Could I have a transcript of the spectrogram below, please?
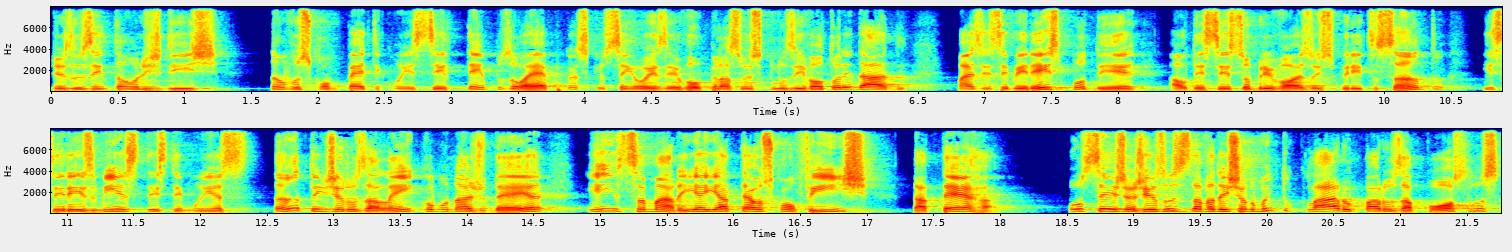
Jesus então lhes diz: Não vos compete conhecer tempos ou épocas que o Senhor reservou pela sua exclusiva autoridade, mas recebereis poder ao descer sobre vós o Espírito Santo, e sereis minhas testemunhas tanto em Jerusalém como na Judéia, em Samaria e até os confins da terra. Ou seja, Jesus estava deixando muito claro para os apóstolos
